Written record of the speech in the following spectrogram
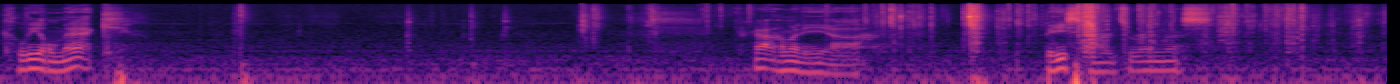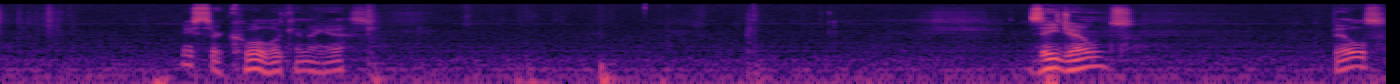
Khalil Mack. Forgot how many uh, base cards were in this. At least they're cool looking, I guess. Zay Jones. Bills.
